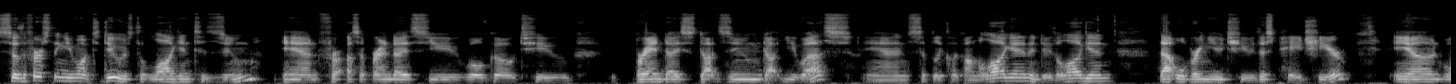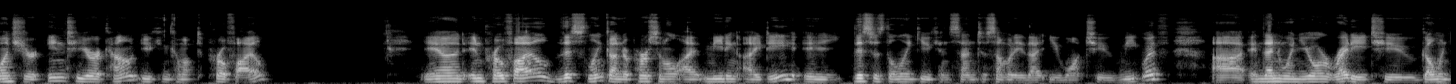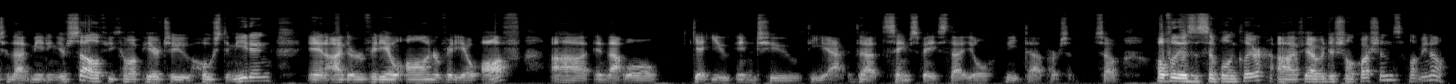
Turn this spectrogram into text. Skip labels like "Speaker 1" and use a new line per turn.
So the first thing you want to do is to log into Zoom. And for us at Brandeis, you will go to brandeis.zoom.us and simply click on the login and do the login. That will bring you to this page here. And once you're into your account, you can come up to profile and in profile, this link under personal meeting ID, eh, this is the link you can send to somebody that you want to meet with. Uh, and then when you're ready to go into that meeting yourself, you come up here to host a meeting in either video on or video off, uh, and that will get you into the that same space that you'll meet that person. So hopefully this is simple and clear. Uh, if you have additional questions, let me know.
